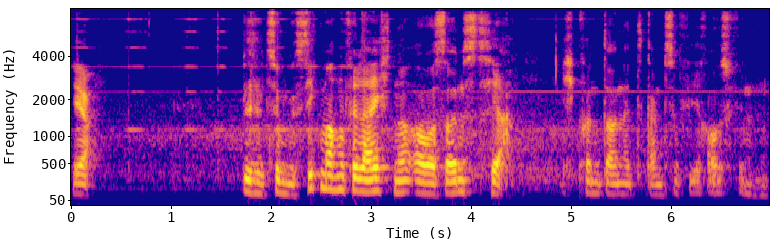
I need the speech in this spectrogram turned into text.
Ja. Bisschen zum Musik machen vielleicht, ne? aber sonst, ja, ich konnte da nicht ganz so viel rausfinden.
